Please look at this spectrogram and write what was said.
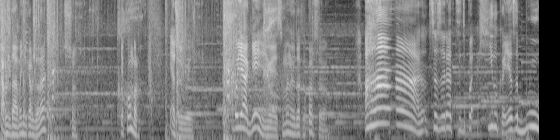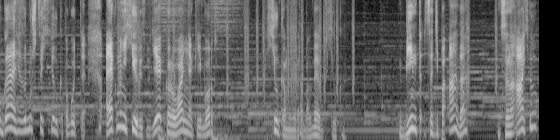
Капжда, мені капжда, да? Що? Я помер? Я живий. Бо я геній, гайс, у мене до хп всього. А, це заряд, це типа хілка, я забув, гайс, я забув, що це хілка, погодьте. А як мені хілити? Тут є керування, кейборд. Хілка мені треба, де тут хілка? Бінт, це типа А, да? Це на А хілка?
